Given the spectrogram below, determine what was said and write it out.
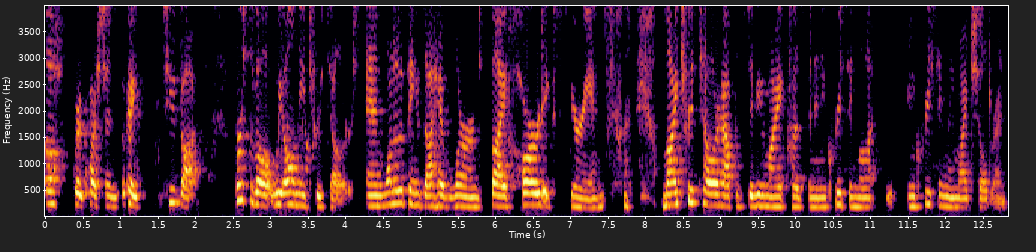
Oh great question okay two thoughts First of all, we all need truth tellers. And one of the things I have learned by hard experience, my truth teller happens to be my husband and increasingly, increasingly my children.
